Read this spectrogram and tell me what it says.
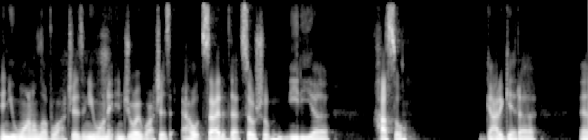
and you want to love watches and you want to enjoy watches outside of that social media hustle, got to get a, a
